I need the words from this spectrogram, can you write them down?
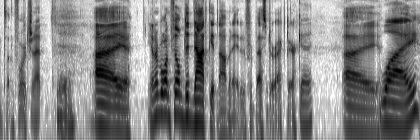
It's unfortunate. Yeah. Uh, your number one film did not get nominated for Best Director. Okay. Uh, Why?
